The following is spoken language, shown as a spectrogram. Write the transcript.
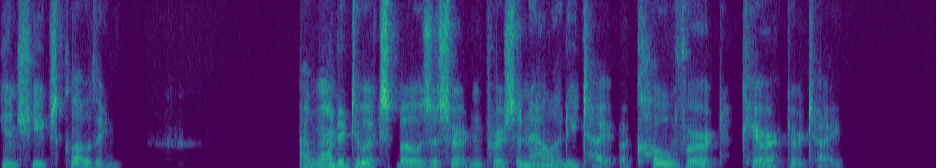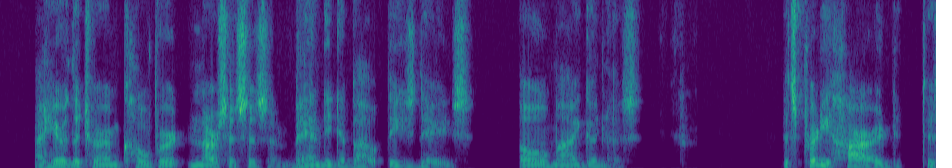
in Sheep's Clothing. I wanted to expose a certain personality type, a covert character type. I hear the term covert narcissism bandied about these days. Oh my goodness. It's pretty hard to,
